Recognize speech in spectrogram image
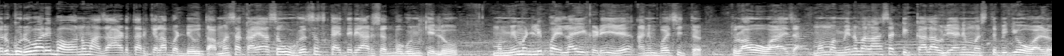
तर गुरुवारी भावानं माझा आठ तारखेला बड्डे होता. मग सकाळी असं उगच काहीतरी आरशात बघून केलो. मम्मी म्हटली पहिला इकडे ये आणि बस इथं. तुला ओवाळायचा मग मम्मीनं मला असा टिक्का लावली आणि मस्तपैकी ओवाळलं.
